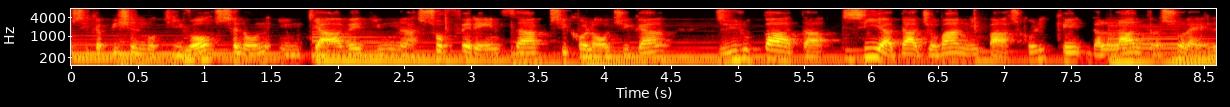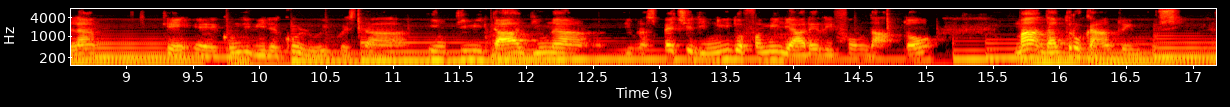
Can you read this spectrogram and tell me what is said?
non si capisce il motivo se non in chiave di una sofferenza psicologica sviluppata sia da Giovanni Pascoli che dall'altra sorella che eh, condivide con lui questa intimità di una di una specie di nido familiare rifondato, ma d'altro canto impossibile.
